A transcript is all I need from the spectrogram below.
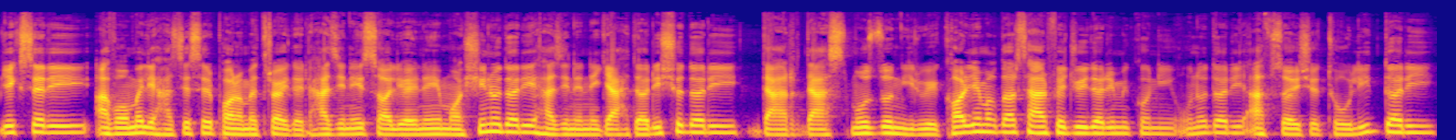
یک سری عواملی هست یه سری پارامترایی داری. هزینه سالیانه ماشین رو داری هزینه نگهداریشو داری در دستمزد و نیروی کار یه مقدار صرفه جویی داری می‌کنی اونو داری افزایش تولید داری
